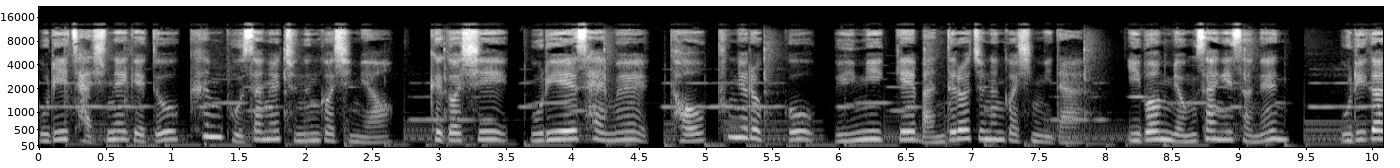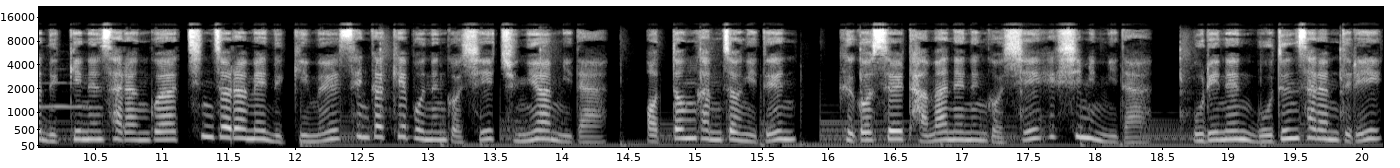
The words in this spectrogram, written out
우리 자신에게도 큰 보상을 주는 것이며 그것이 우리의 삶을 더욱 풍요롭고 의미 있게 만들어주는 것입니다. 이번 명상에서는 우리가 느끼는 사랑과 친절함의 느낌을 생각해 보는 것이 중요합니다. 어떤 감정이든 그것을 담아내는 것이 핵심입니다. 우리는 모든 사람들이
